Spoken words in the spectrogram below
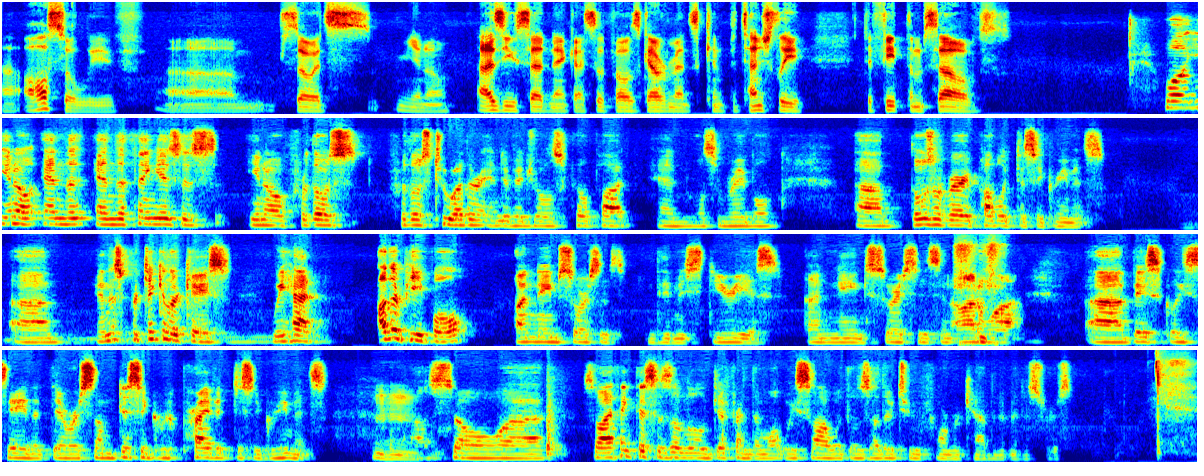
uh, also leave. Um, so it's, you know, as you said, Nik, I suppose governments can potentially defeat themselves. Well, you know, and the and the thing is, is you know, for those for those two other individuals, Philpott and Wilson Raybould, uh, those were very public disagreements. Um, in this particular case, we had other people, unnamed sources, the mysterious unnamed sources in Ottawa, uh, basically say that there were some disagree- private disagreements. Mm-hmm. Uh, so, uh, so I think this is a little different than what we saw with those other two former cabinet ministers.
